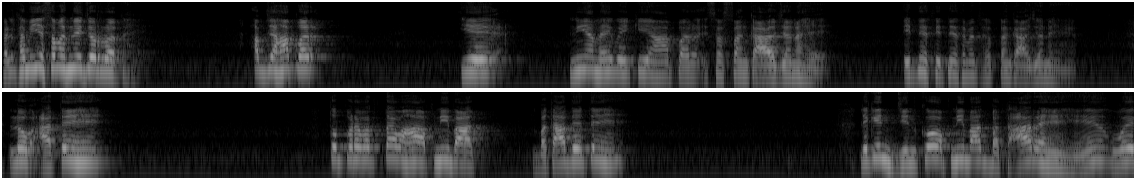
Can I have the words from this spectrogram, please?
पहले तो हमें ये समझने की ज़रूरत है। अब जहाँ पर ये नियम है भाई कि यहाँ पर सत्संग का आयोजन है, इतने से इतने समय सत्संग का आयोजन है, लोग आते हैं तो प्रवक्ता वहाँ अपनी बात बता देते हैं। लेकिन जिनको अपनी बात बता रहे हैं, वो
